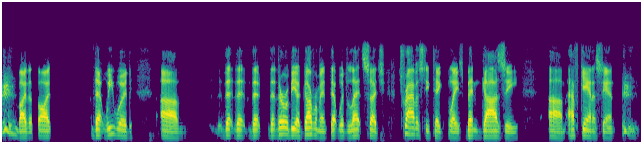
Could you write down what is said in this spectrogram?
by the thought that we would um, that that that that there would be a government that would let such travesty take place. Benghazi, um, Afghanistan.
